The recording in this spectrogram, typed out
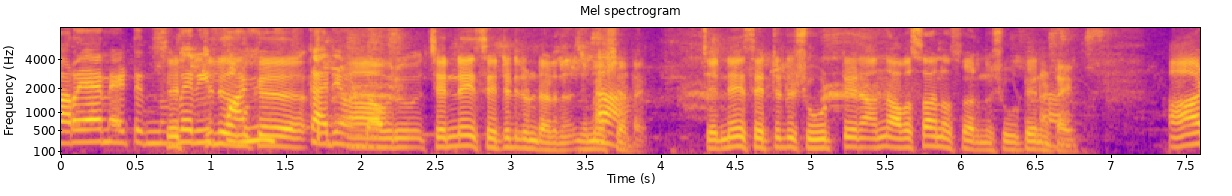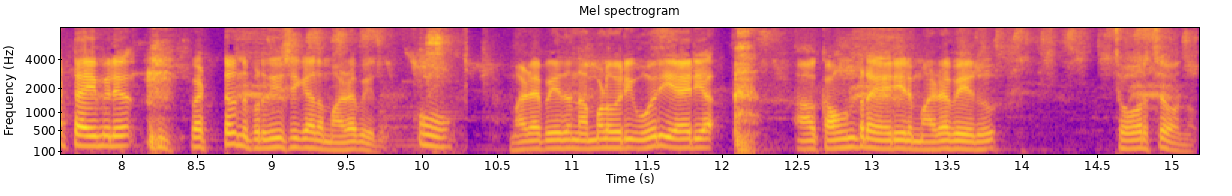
പറയാനായിട്ട് സെറ്റിൽ നമുക്ക് ആ ഒരു ചെന്നൈ സെറ്റിട്ടുണ്ടായിരുന്നു നിമേഷ് ചേട്ടൻ ചെന്നൈ സെറ്റിട്ട് ഷൂട്ട് ചെയ്യാൻ അന്ന് അവസാന ദിവസമായിരുന്നു ഷൂട്ട് ചെയ്യുന്ന ടൈം ആ ടൈമിൽ പെട്ടെന്ന് പ്രതീക്ഷിക്കാതെ മഴ പെയ്തു. മഴ പെയ്ത് നമ്മൾ ഒരു ഒരു ഏരിയ ആ കൗണ്ടർ ഏരിയയിൽ മഴ പെയ്തു ചോർച്ച വന്നു.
